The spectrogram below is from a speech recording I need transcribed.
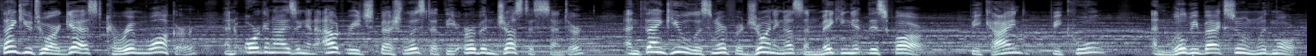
Thank you to our guest, Karim Walker, an organizing and outreach specialist at the Urban Justice Center. And thank you, listener, for joining us and making it this far. Be kind, be cool, and we'll be back soon with more.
